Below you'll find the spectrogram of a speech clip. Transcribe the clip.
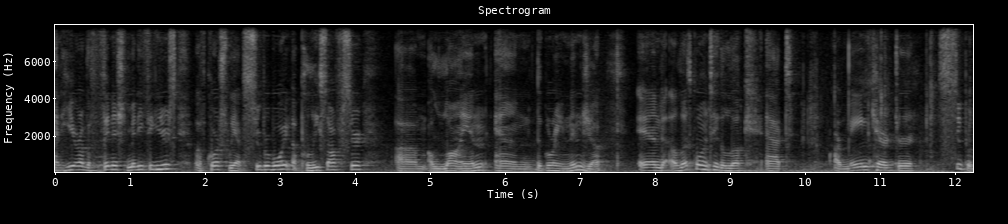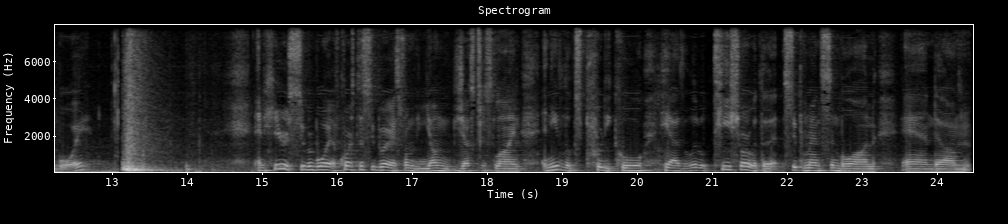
And here are the finished minifigures. Of course, we have Superboy, a police officer, um, a lion, and the Green Ninja. And uh, let's go and take a look at our main character, Superboy. And here is Superboy. Of course, this Superboy is from the Young Justice line, and he looks pretty cool. He has a little t-shirt with the Superman symbol on, and um,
